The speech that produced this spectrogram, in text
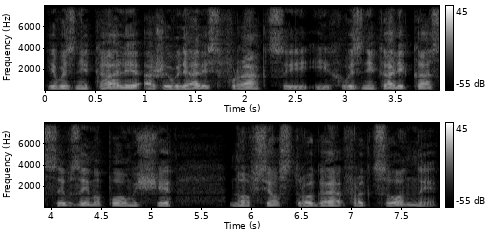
и возникали, оживлялись фракции их, возникали кассы взаимопомощи, но все строго фракционные,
